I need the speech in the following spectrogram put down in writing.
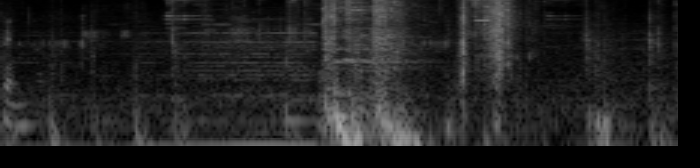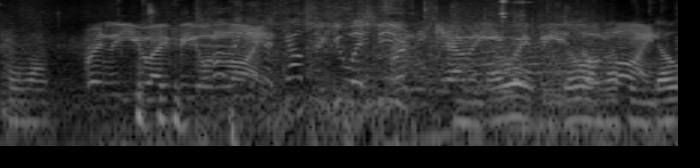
เป็นเพร for one. Friendly UAV online. Friendly carry no, UAV is online. No.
